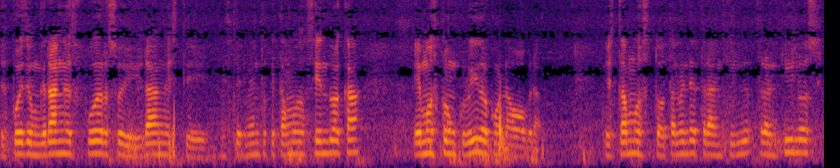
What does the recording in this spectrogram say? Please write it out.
después de un gran esfuerzo y gran este, experimento que estamos haciendo acá, hemos concluido con la obra. Estamos totalmente tranquilos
